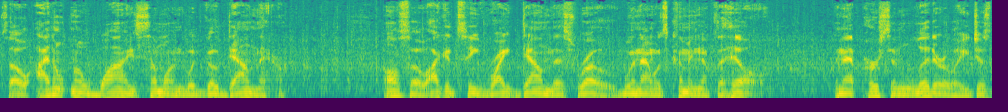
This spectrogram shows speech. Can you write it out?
So I don't know why someone would go down there. Also, I could see right down this road when I was coming up the hill, and that person literally just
